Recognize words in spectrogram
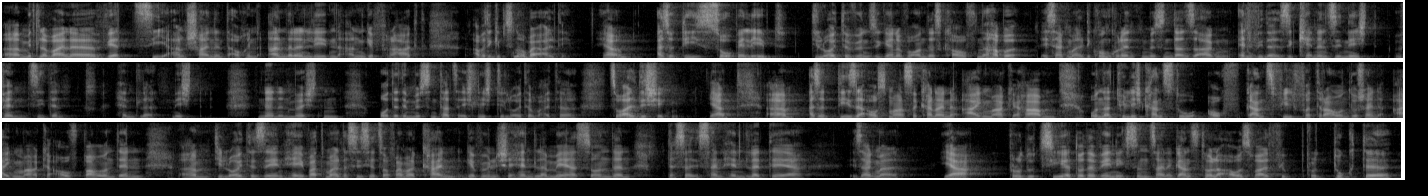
Äh, mittlerweile wird sie anscheinend auch in anderen Läden angefragt, aber die gibt es nur bei Aldi. Ja? Also die ist so beliebt, die Leute würden sie gerne woanders kaufen, aber ich sag mal, die Konkurrenten müssen dann sagen, entweder sie kennen sie nicht, wenn sie den Händler nicht nennen möchten, oder die müssen tatsächlich die Leute weiter zu Aldi schicken. Ja, ähm, also diese Ausmaße kann eine Eigenmarke haben. Und natürlich kannst du auch ganz viel Vertrauen durch eine Eigenmarke aufbauen, denn ähm, die Leute sehen, hey, warte mal, das ist jetzt auf einmal kein gewöhnlicher Händler mehr, sondern das ist ein Händler, der ich sag mal, ja, produziert oder wenigstens eine ganz tolle Auswahl für Produkte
